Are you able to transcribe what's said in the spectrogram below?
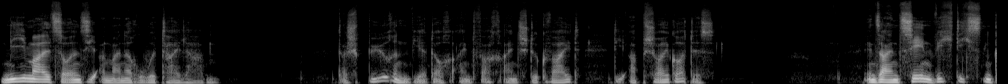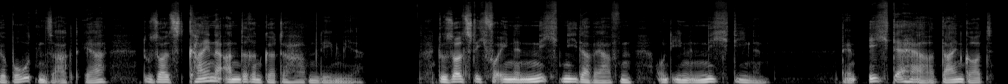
niemals sollen sie an meiner Ruhe teilhaben. Da spüren wir doch einfach ein Stück weit die Abscheu Gottes. In seinen zehn wichtigsten Geboten sagt er, du sollst keine anderen Götter haben neben mir. Du sollst dich vor ihnen nicht niederwerfen und ihnen nicht dienen. Denn ich, der Herr, dein Gott,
